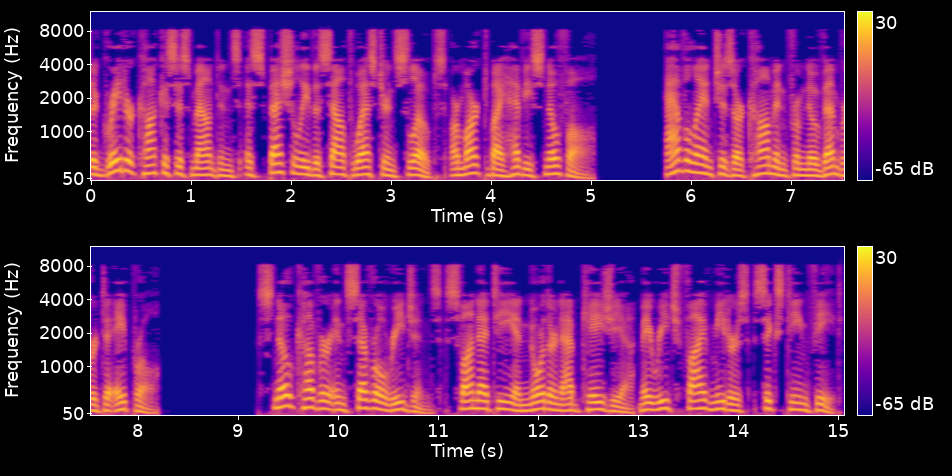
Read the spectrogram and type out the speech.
The Greater Caucasus Mountains especially the southwestern slopes are marked by heavy snowfall. Avalanches are common from November to April. Snow cover in several regions Svaneti and northern Abkhazia may reach 5 meters 16 feet.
